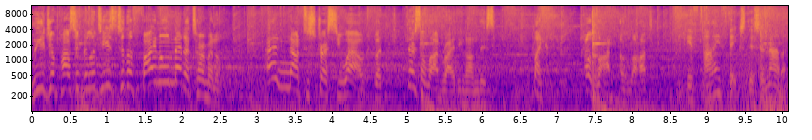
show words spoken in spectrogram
lead your possibilities to the final meta-terminal. And not to stress you out, but there's a lot riding on this. Like, a lot, a lot. If I fix this anomaly,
